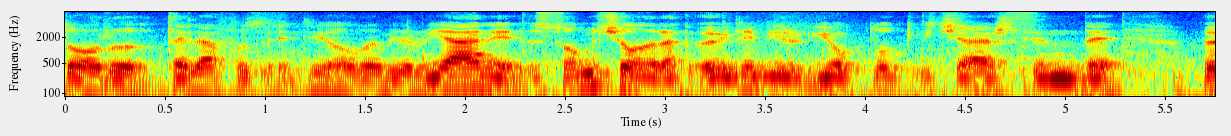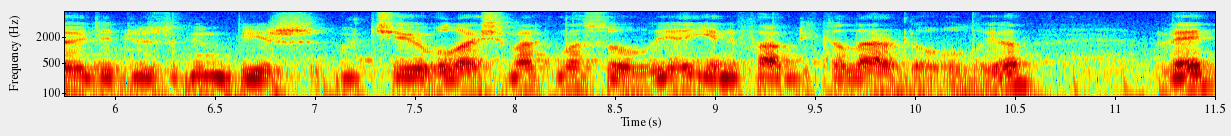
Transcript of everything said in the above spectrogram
Doğru telaffuz ediyor olabilirim. Yani sonuç olarak öyle bir yokluk içerisinde böyle düzgün bir bütçeye ulaşmak nasıl oluyor? Yeni fabrikalarla oluyor ve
